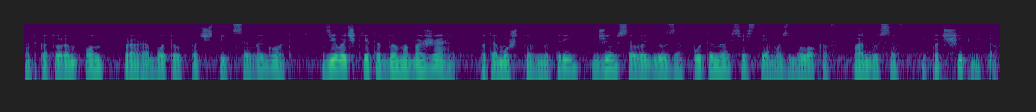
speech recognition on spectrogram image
над которым он проработал почти целый год. Девочки этот дом обожают, потому что внутри Джим соорудил запутанную систему из блоков, пандусов и подшипников,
